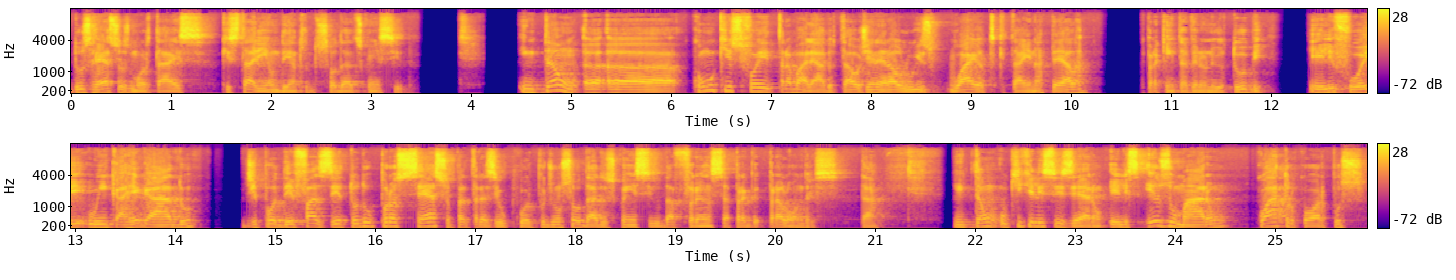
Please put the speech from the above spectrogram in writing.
dos restos mortais que estariam dentro do soldado desconhecido. Então, uh, uh, como que isso foi trabalhado? Tá? O general Louis Wyatt, que está aí na tela, para quem está vendo no YouTube, ele foi o encarregado de poder fazer todo o processo para trazer o corpo de um soldado desconhecido da França para Londres. Tá? Então, o que, que eles fizeram? Eles exumaram quatro corpos,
